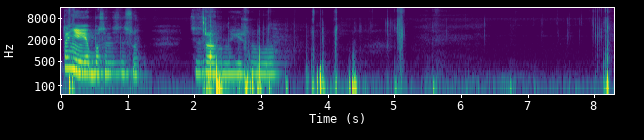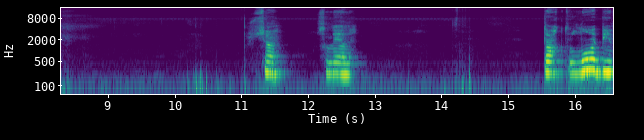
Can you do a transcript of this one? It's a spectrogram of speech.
Та ні, я боса не знесу. Це зразу логічно було. Все, слили. Так, лобі.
